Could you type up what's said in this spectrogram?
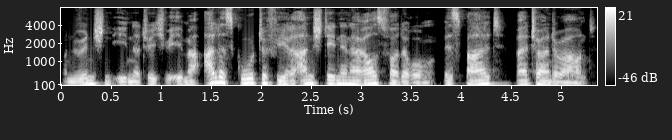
und wünschen Ihnen natürlich wie immer alles Gute für Ihre anstehenden Herausforderungen. Bis bald bei Turned Around.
